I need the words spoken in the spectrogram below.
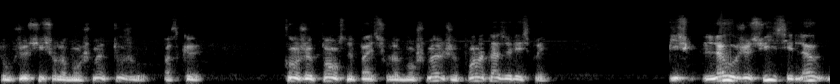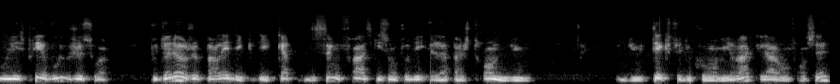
Donc je suis sur le bon chemin toujours, parce que quand je pense ne pas être sur le bon chemin, je prends la place de l'esprit. Puisque là où je suis, c'est là où l'esprit a voulu que je sois. Tout à l'heure, je parlais des, cinq phrases qui sont à la page 30 du, du texte du courant miracle, là en français,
